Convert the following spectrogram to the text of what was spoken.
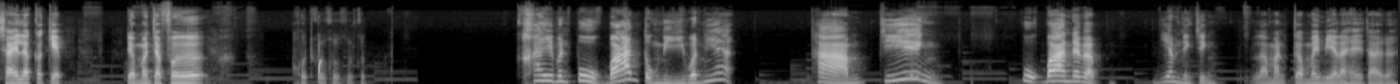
ใช้แล้วก็เก็บ เดี๋ยวมันจะเฟ้อขุดขุดขุดขุดขุดใครมันปลูกบ้านตรงนี้วะเนี่ยถามจริง ปลูกบ้านได้แบบ เยี่ยมจริง ๆ แล้วมันก็ไม่มีอะไรให้ได้ด้วย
